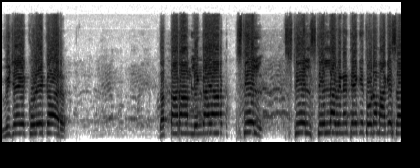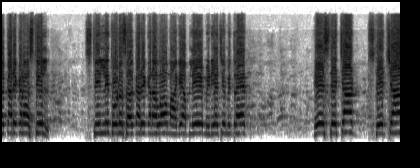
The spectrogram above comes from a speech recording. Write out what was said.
विजय कुळेकर दत्ताराम लिंगायत स्टील स्टील स्टीलला विनंती आहे की थोडं मागे सहकार्य करावं. स्टील स्टीलनी थोडं सहकार्य करावं. मागे आपले मीडियाचे मित्र आहेत. हे स्टेजच्या स्टेजच्या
